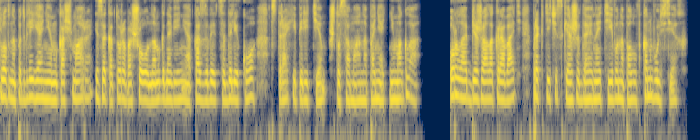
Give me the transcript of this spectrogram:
Словно под влиянием кошмара, из-за которого шоу на мгновение оказывается далеко, в страхе перед тем, что сама она понять не могла. Орла оббежала кровать, практически ожидая найти его на полу в конвульсиях.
